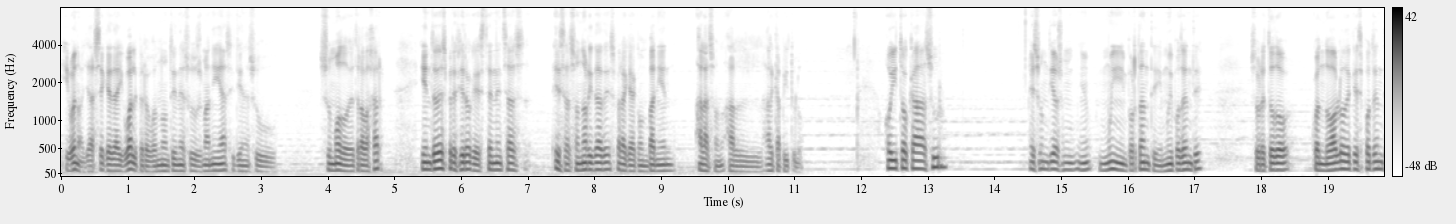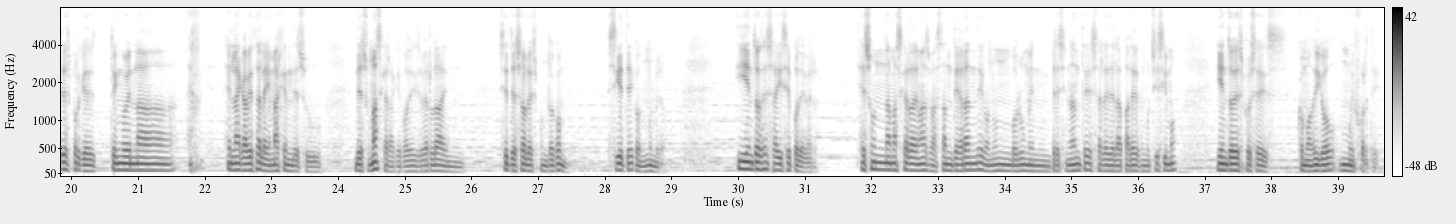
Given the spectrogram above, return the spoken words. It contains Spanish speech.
Y bueno, ya se queda igual, pero cuando uno tiene sus manías y tiene su, su modo de trabajar. Y entonces prefiero que estén hechas esas sonoridades para que acompañen a la al, al, capítulo. Hoy toca Sur. Es un dios muy, importante y muy potente. Sobre todo cuando hablo de que es potente es porque tengo en la, en la cabeza la imagen de su, de su máscara, que podéis verla en sietesoles.com. 7 con número. Y entonces ahí se puede ver. Es una máscara además bastante grande, con un volumen impresionante, sale de la pared muchísimo y entonces pues es, como digo, muy fuerte.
